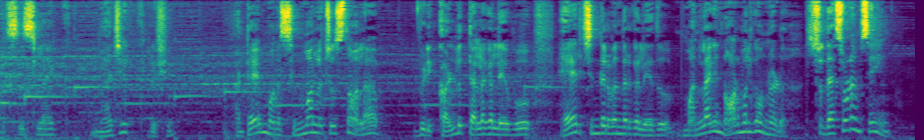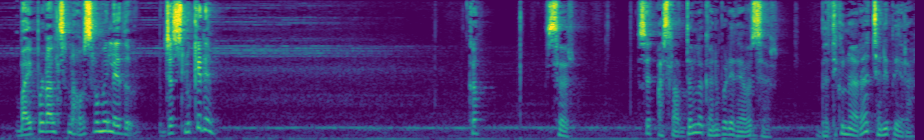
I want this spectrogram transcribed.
this is like magic Rishi అంటే మన సినిమాల్లో చూస్తాం అలా వీడి కళ్ళు తెల్లగా లేవు హెయిర్ చిందరవందరగా లేదు మనలాగే నార్మల్గా ఉన్నాడు. So that's what I'm saying భయపడాల్సిన అవసరమే లేదు. Just look at him sir Sit. అసలు అద్దంలో కనపడేది ఎవరు సార్? బతికున్నారా చనిపోయారా?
